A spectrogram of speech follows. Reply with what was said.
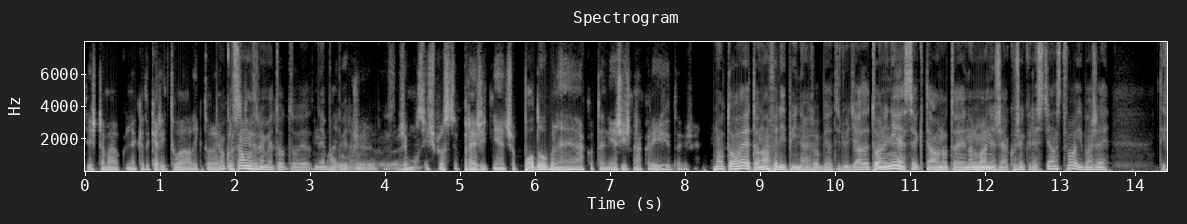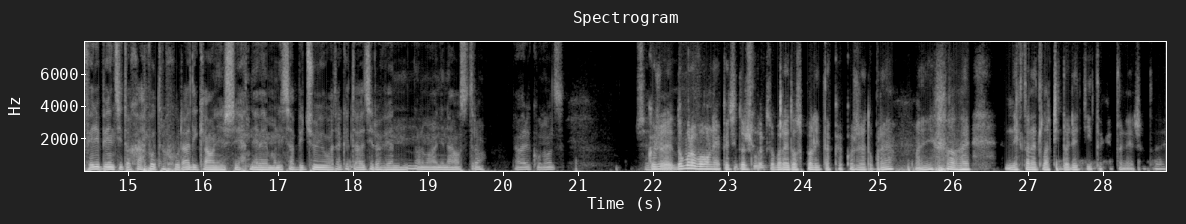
tiež tam majú nejaké také rituály, ktoré... Ako samozrejme, toto je nepopieram. Že, že musíš proste prežiť niečo podobné, ako ten Ježiš na kríži, takže... No to je, to na Filipínach robia tí ľudia, ale to ani nie je sekta, ono to je normálne, že akože kresťanstvo, iba že tí Filipínci to chápu trochu radikálnejšie, neviem, oni sa bičujú a takéto veci robia normálne na ostro, na veľkú noc. Že... Akože dobrovoľne, keď si to človek zoberie dospelý, tak akože dobre, ale nech to netlačí do detí, takéto niečo, to je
